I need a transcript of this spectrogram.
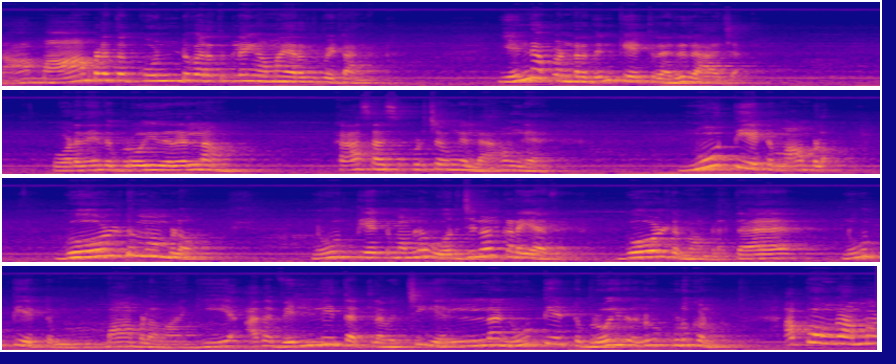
நான் மாம்பழத்தை கொண்டு வரதுக்குள்ளே எங்கள் அம்மா இறந்து போயிட்டாங்க. என்ன பண்ணுறதுன்னு கேட்குறாரு ராஜா. உடனே இந்த புரோகிதர் எல்லாம் காசாசு பிடிச்சவங்க இல்லை அவங்க நூற்றி எட்டு மாம்பழம். கோல்டு மாம்பழம். நூற்றி எட்டு மாம்பழம் ஒரிஜினல் கிடையாது. கோல்டு மாம்பழத்தை நூற்றி எட்டு மாம்பழம் வாங்கி அதை வெள்ளி தட்டில் வச்சு எல்லாம் நூற்றி எட்டு புரோகிதர்களுக்கு கொடுக்கணும். அப்போ உங்கள் அம்மா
